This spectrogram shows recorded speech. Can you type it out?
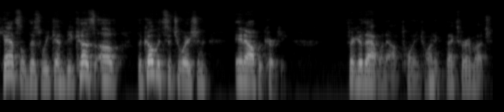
canceled this weekend because of the COVID situation in Albuquerque. Figure that one out 2020 thanks very much.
